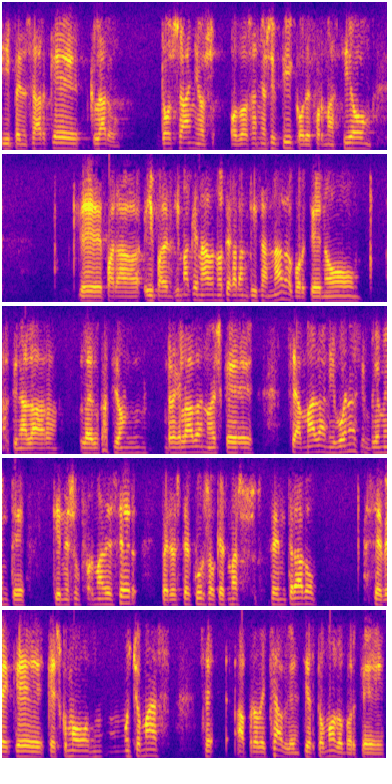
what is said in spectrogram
Y pensar que, claro, dos años o dos años y pico de formación que para y para encima que nada no te garantizan nada porque no al final la, la educación reglada no es que sea mala ni buena simplemente tiene su forma de ser pero este curso que es más centrado se ve que, que es como mucho más aprovechable en cierto modo porque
